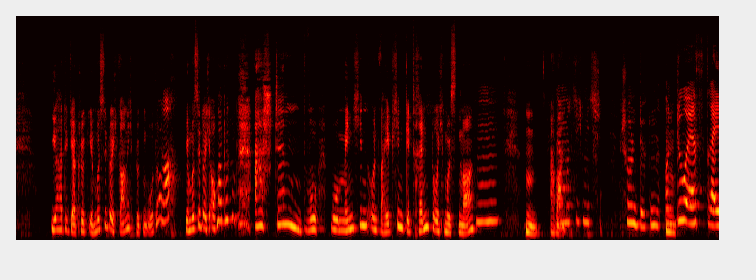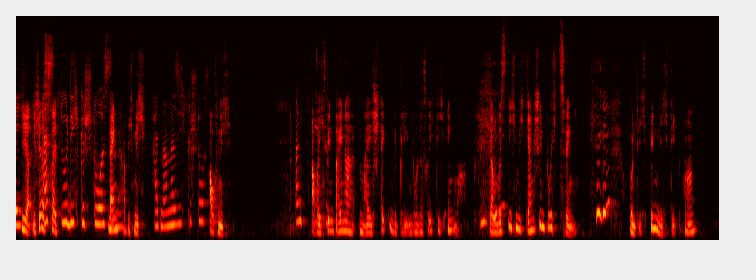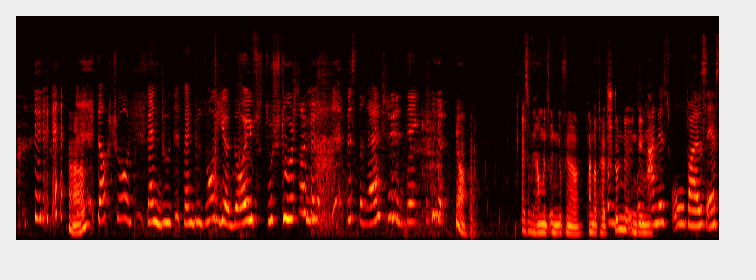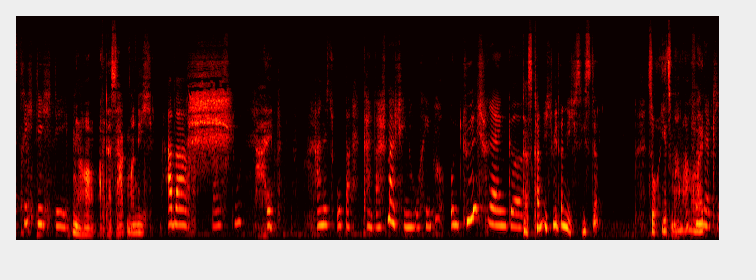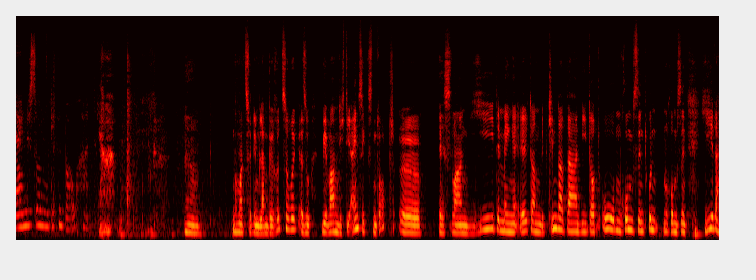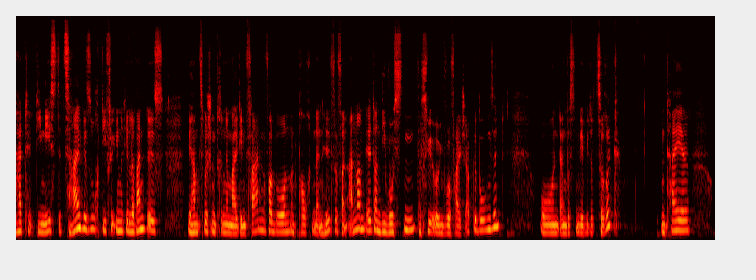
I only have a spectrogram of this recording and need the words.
Ihr hattet ja Glück, ihr musstet euch gar nicht bücken, oder? Doch. Ihr musstet euch auch mal bücken? Ah, stimmt. Wo, wo Männchen und Weibchen getrennt durch mussten, war. Hm. Da Aber musste ich mich schon dücken. Und du erst recht. Hm. Ja, ich erst Hast recht. du dich gestoßen? nein, habe ich nicht. Hat Mama sich gestoßen? Auch nicht. Aber ich bin beinahe mal stecken geblieben, wo das richtig eng war. Da musste ich mich ganz schön durchzwingen. Und ich bin nicht dick, hm? Ja, Doch schon. Wenn du, wenn du so hier läufst, du stoßt, bist ganz schön dick. ja. Also wir haben uns ungefähr anderthalb Stunden in Und dem... Annes Opa ist erst richtig dick. Ja, aber das sagt man nicht. Aber, weißt du, Ob Annes Opa kann Waschmaschinen hochheben und Kühlschränke. Das kann ich wieder nicht, siehst du? So, jetzt machen wir mal Wenn weiter. der Kleine so einen dicken Bauch hat. Ja. Äh, Nochmal zu dem Labyrinth zurück. Also, wir waren nicht die einzigsten dort. Äh, es waren jede Menge Eltern mit Kindern da, die dort oben rum sind, unten rum sind. Jeder hat die nächste Zahl gesucht, die für ihn relevant ist. Wir haben zwischendrin mal den Faden verloren und brauchten dann Hilfe von anderen Eltern, die wussten, dass wir irgendwo falsch abgebogen sind. Und dann mussten wir wieder zurück, ein Teil.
